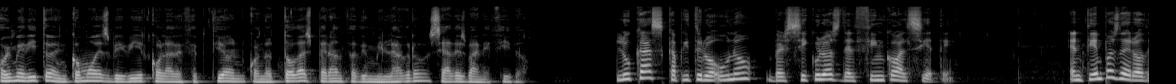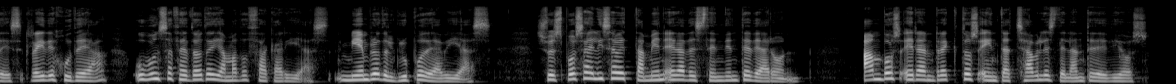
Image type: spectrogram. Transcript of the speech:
Hoy medito en cómo es vivir con la decepción cuando toda esperanza de un milagro se ha desvanecido. Lucas capítulo 1 versículos del 5 al 7. En tiempos de Herodes, rey de Judea, hubo un sacerdote llamado Zacarías, miembro del grupo de Abías. Su esposa Elizabeth también era descendiente de Aarón. Ambos eran rectos e intachables delante de Dios.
